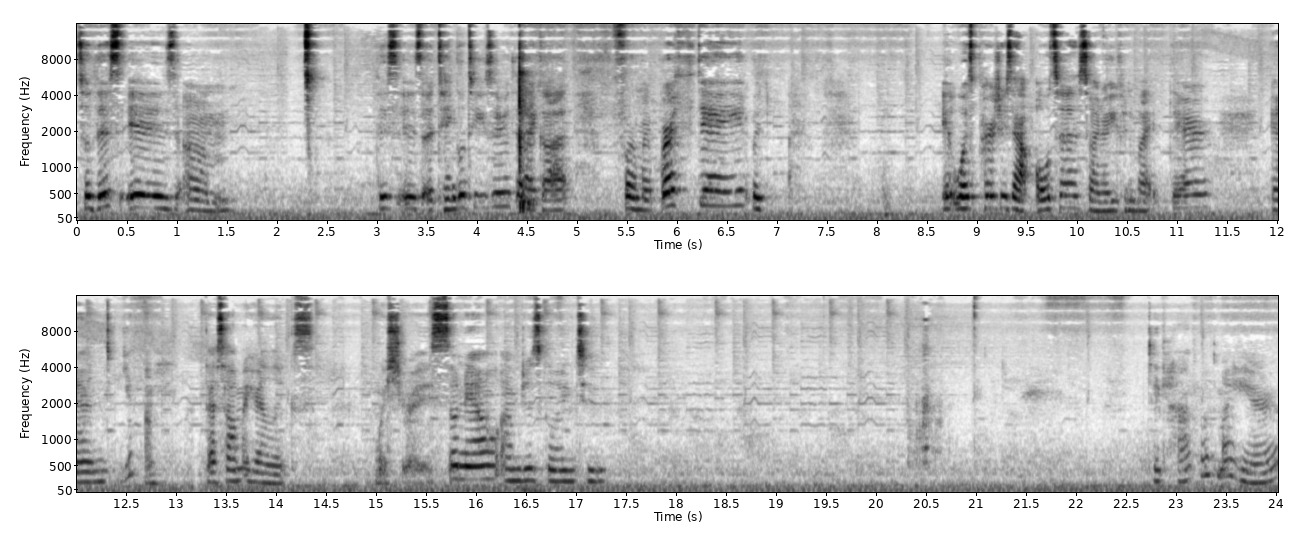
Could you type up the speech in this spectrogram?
So this is um, this is a Tangle Teezer that I got for my birthday, but it was purchased at Ulta, so I know you can buy it there. And yeah, that's how my hair looks moisturized. So now I'm just going to take half of my hair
